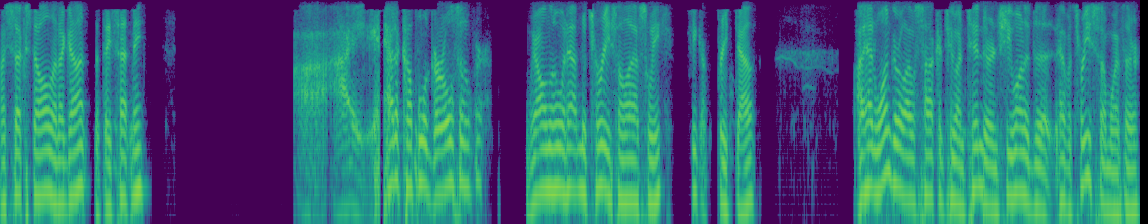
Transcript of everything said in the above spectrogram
my sex doll that I got, that they sent me. I had a couple of girls over. We all know what happened to Teresa last week. She got freaked out. I had one girl I was talking to on Tinder, and she wanted to have a threesome with her.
